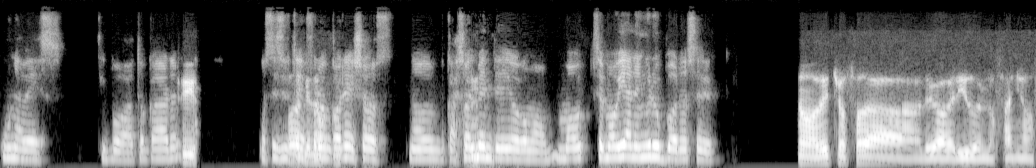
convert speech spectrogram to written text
una vez, tipo, a tocar. Sí. No sé si ustedes fueron no- con ellos, no, casualmente digo, como mo- se movían en grupo, no sé. No, de hecho Soda debe haber ido en los años,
